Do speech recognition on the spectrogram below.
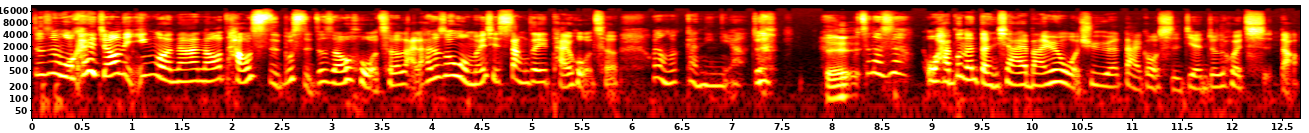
就是我可以教你英文啊。”然后好死不死，这时候火车来了，他就说：“我们一起上这一台火车。”我想说：“干你你啊！”就是。真的是，我还不能等下一班，因为我去约代购时间就是会迟到。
